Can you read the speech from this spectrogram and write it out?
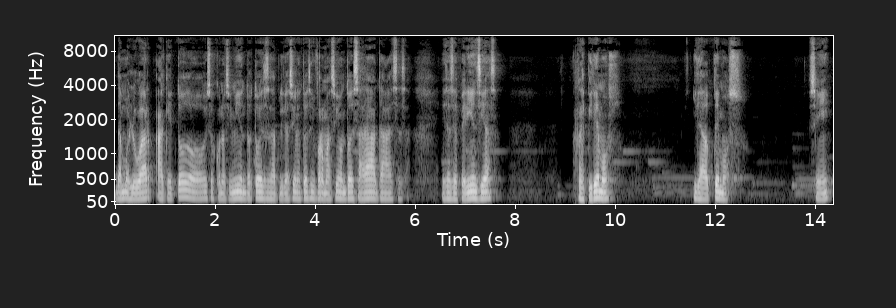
damos lugar a que todos esos conocimientos, todas esas aplicaciones, toda esa información, toda esa data, esas, esas experiencias, respiremos y la adoptemos. ¿Sí?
